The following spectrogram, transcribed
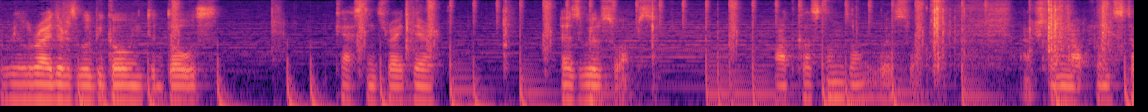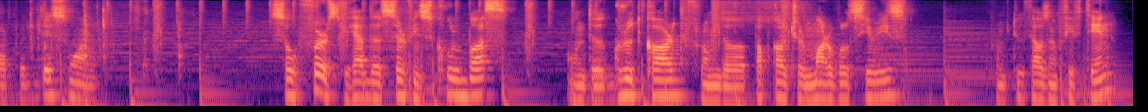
real riders will be going to those castings right there as wheel swaps. Not customs only wheel swaps. Actually no let me start with this one. So first we have the surfing school bus on the Groot card from the pop culture marvel series from 2015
